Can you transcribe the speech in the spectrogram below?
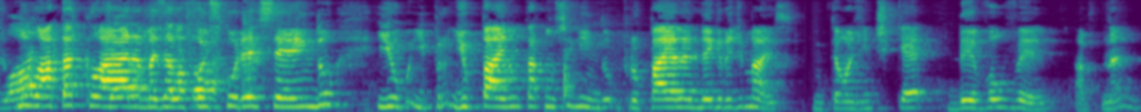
What mulata clara, mas ela foi fuck? escurecendo e o, e, pro- e o pai não tá conseguindo. Pro pai ela é negra demais. Então a gente quer devolver, a- né?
